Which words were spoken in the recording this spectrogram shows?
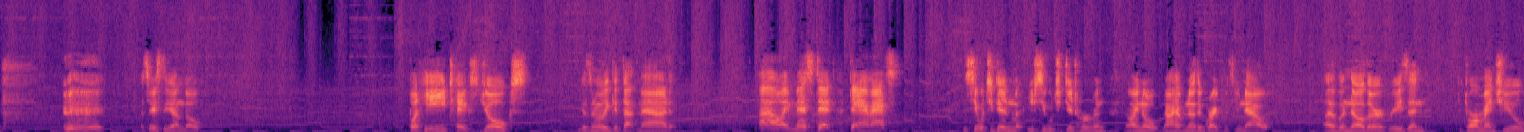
That's seriously the end, though. But he takes jokes. He doesn't really get that mad. Ow, I missed it! Damn it! You see what you did? You see what you did, Hervin? Now I know. Now I have another gripe with you now. I have another reason to torment you.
